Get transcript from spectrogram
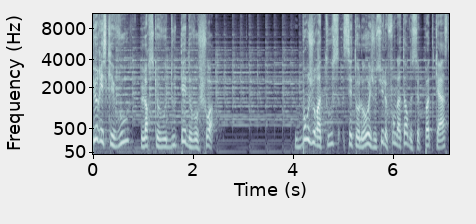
Que risquez-vous lorsque vous doutez de vos choix? Bonjour à tous, c'est Tolo et je suis le fondateur de ce podcast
